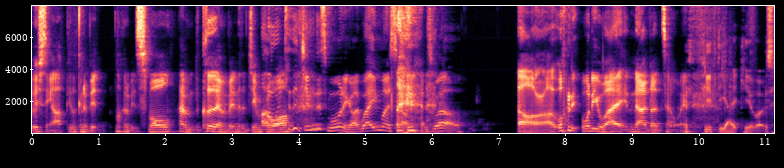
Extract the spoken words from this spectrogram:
boosting up. You're looking a bit looking a bit small. Haven't clearly haven't been to the gym for a I while. I went to the gym this morning. I weighed myself as well. oh, all right. What do, what do you weigh? No, don't tell me. Fifty-eight kilos.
